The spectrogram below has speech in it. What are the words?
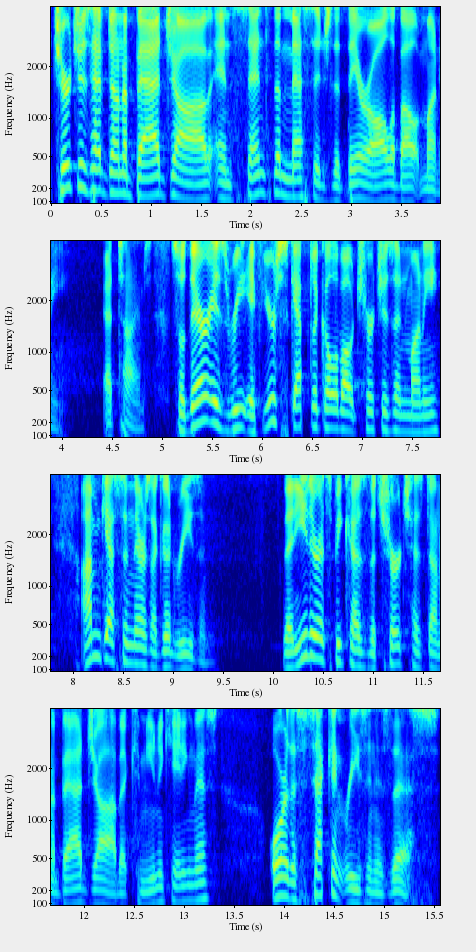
Churches have done a bad job and sent the message that they are all about money at times. So there is re- if you're skeptical about churches and money, I'm guessing there's a good reason. That either it's because the church has done a bad job at communicating this, or the second reason is this.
